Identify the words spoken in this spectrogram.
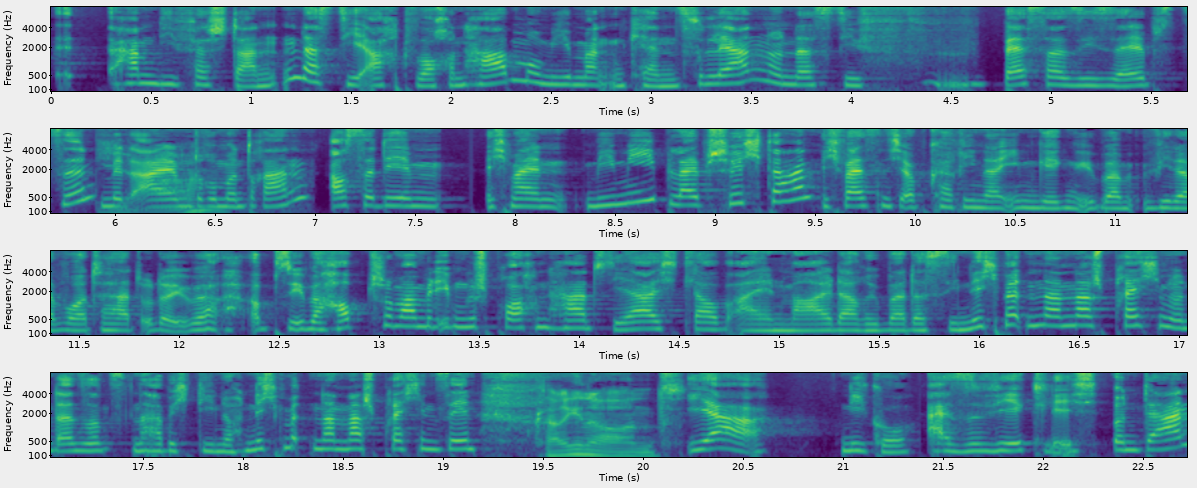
äh, haben die verstanden, dass die acht Wochen haben, um jemanden kennenzulernen und dass die besser sie selbst sind mit ja. allem drum und dran? Außerdem, ich meine, Mimi bleibt schüchtern. Ich weiß nicht, ob Karina ihm gegenüber Widerworte hat oder über, ob sie überhaupt schon mal mit ihm gesprochen hat. Ja, ich glaube einmal darüber, dass sie nicht miteinander sprechen und ansonsten habe ich die noch nicht miteinander sprechen sehen. Karina und ja, Nico. Also wirklich. Und dann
